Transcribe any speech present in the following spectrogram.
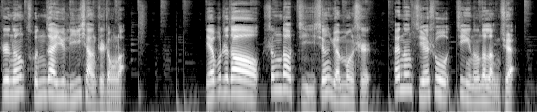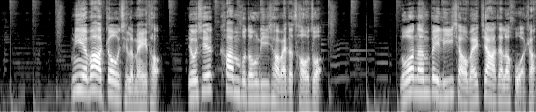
只能存在于理想之中了。也不知道升到几星圆梦时才能结束技能的冷却。灭霸皱起了眉头，有些看不懂李小白的操作。罗南被李小白架在了火上，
